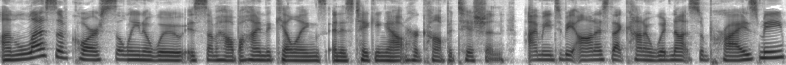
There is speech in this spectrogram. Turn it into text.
Unless, of course, Selena Wu is somehow behind the killings and is taking out her competition. I mean, to be honest, that kind of would not surprise me.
